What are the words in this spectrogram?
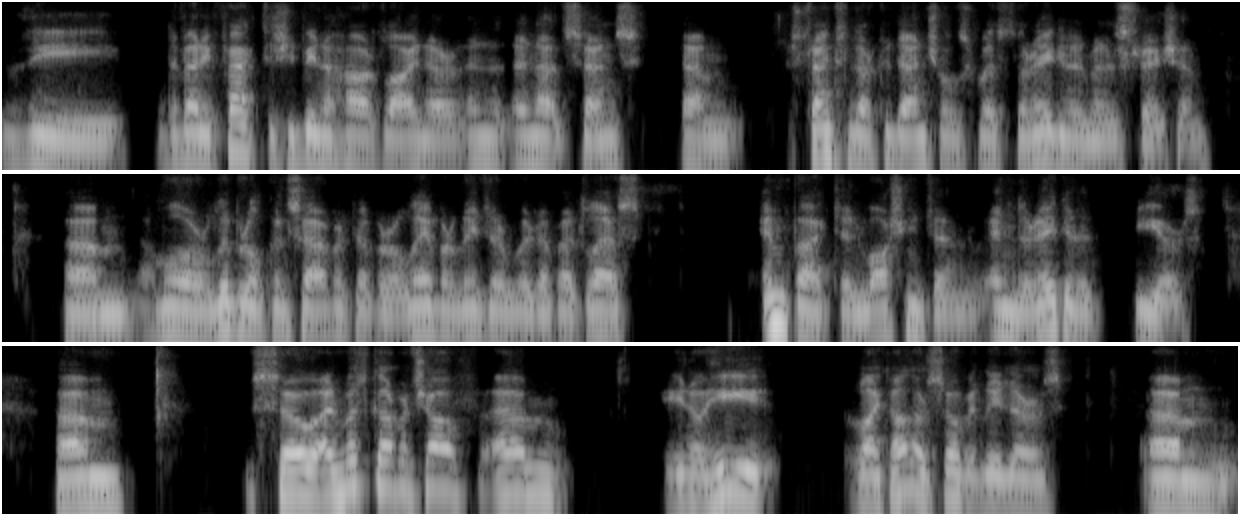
the the very fact that she'd been a hardliner in, in that sense um, strengthened her credentials with the Reagan administration um, a more liberal conservative or a labor leader would have had less impact in Washington in the Reagan years. Um, so, and with Gorbachev, um, you know, he, like other Soviet leaders, um,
